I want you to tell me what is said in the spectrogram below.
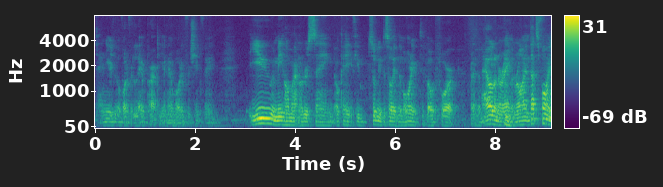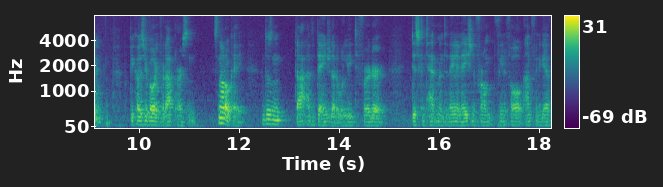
10 years ago voted for the Labour Party are now voting for Sinn Féin? You and Micheál Martin and others saying, okay, if you suddenly decide in the morning to vote for President Howland or Raymond Ryan, that's fine. But because you're voting for that person, it's not okay. And doesn't that have the danger that it will lead to further discontentment and alienation from Fianna Fáil and Fine Gael?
